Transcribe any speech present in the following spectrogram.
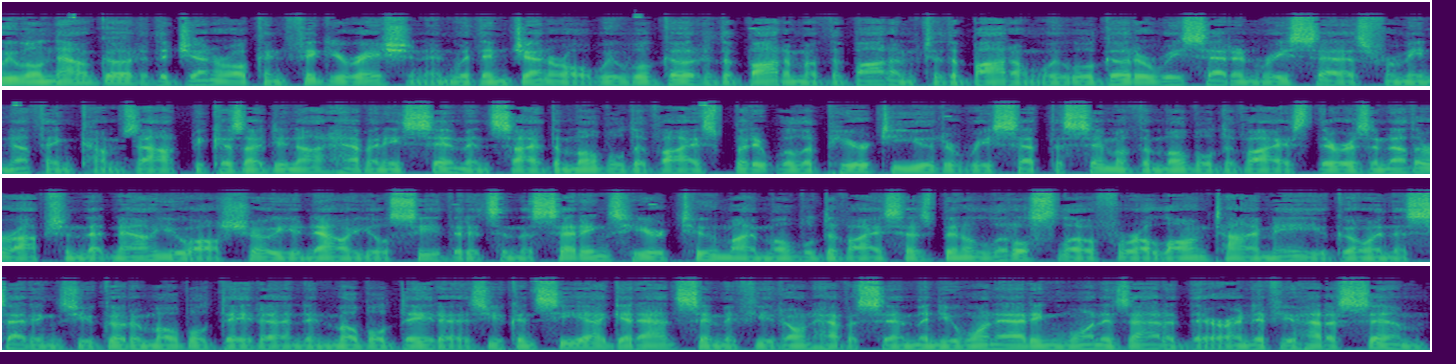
We will now go to the general configuration and within general we will go to the bottom of the bottom to the bottom we will go to reset and reset as for me nothing comes out because I do not have any SIM inside the mobile device but it will appear to you to reset the SIM of the mobile device. There is another option that now you I'll show you now you'll see that it's in the settings here too. My mobile device has been a little slow for a long time. A you go in the settings you go to mobile data and in mobile data as you can see I get add SIM if you don't have a SIM and you want adding one is added there and if you had a SIM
